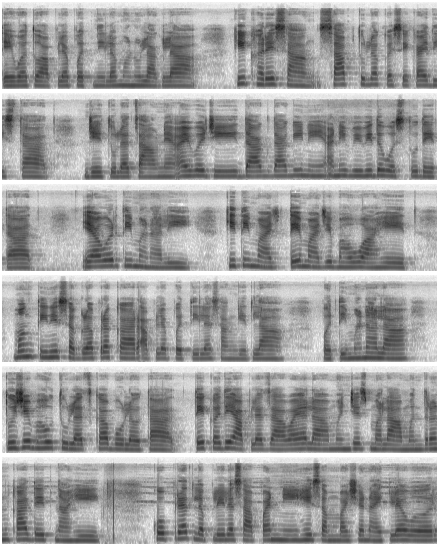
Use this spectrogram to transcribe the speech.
तेव्हा तो आपल्या पत्नीला म्हणू लागला की खरे सांग साप तुला कसे काय दिसतात? जे तुला चावण्याऐवजी दागदागिने आणि विविध वस्तू देतात. यावर ती म्हणाली की ती मा ते माझे भाऊ आहेत. मग तिने सगळा प्रकार आपल्या पतीला सांगितला. पती म्हणाला तुझे भाऊ तुलाच का बोलवतात? ते कधी आपल्या जावयाला म्हणजेच मला आमंत्रण का देत नाहीत कोपऱ्यात लपलेल्या सापांनी हे संभाषण ऐकल्यावर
